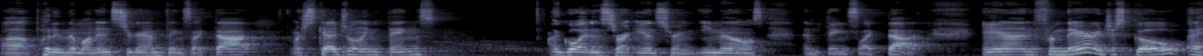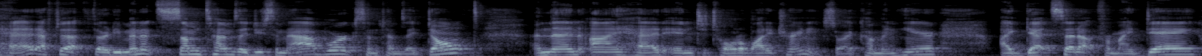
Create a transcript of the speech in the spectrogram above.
uh, putting them on Instagram, things like that, or scheduling things I go ahead and start answering emails and things like that. And from there, I just go ahead after that 30 minutes. Sometimes I do some ab work, sometimes I don't. And then I head into total body training. So I come in here, I get set up for my day,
